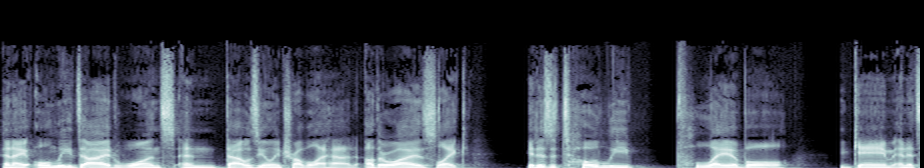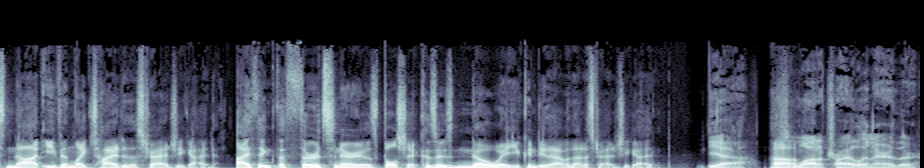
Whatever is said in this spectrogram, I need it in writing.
and I only died once and that was the only trouble I had. Otherwise like it is a totally playable game and it's not even like tied to the strategy guide. I think the third scenario is bullshit because there's no way you can do that without a strategy guide. yeah. There's Um, a lot of trial and error there.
